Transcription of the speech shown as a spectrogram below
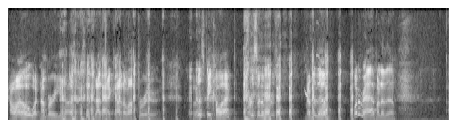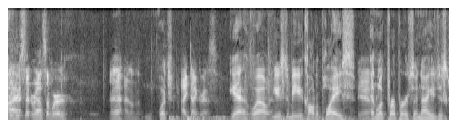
Hello, what number are you? Not that kind of operator. Will this be collect? Person to person? Remember them? Whatever happened to them? They I- just sitting around somewhere? Eh, I don't know. What's I digress. Yeah, well, it used to be you called a place Yeah. and look for a person. Now you just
